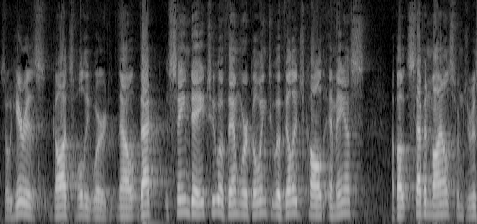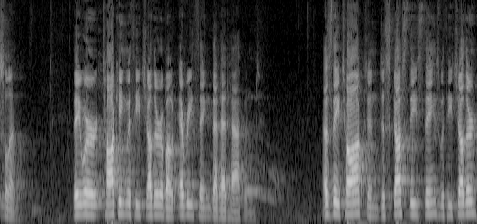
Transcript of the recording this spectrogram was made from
So here is God's holy word. Now, that same day, two of them were going to a village called Emmaus, about seven miles from Jerusalem. They were talking with each other about everything that had happened. As they talked and discussed these things with each other,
